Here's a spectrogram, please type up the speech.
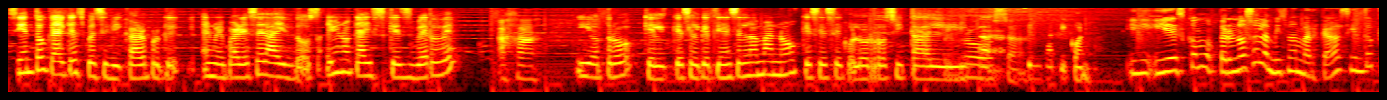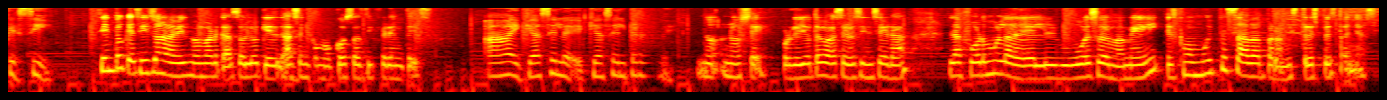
siento que hay que especificar porque en mi parecer hay dos. Hay uno que, hay, que es verde. Ajá. Y otro que, el, que es el que tienes en la mano, que es ese color rosita, rosa. simpaticón. Y, y es como, pero no son la misma marca, siento que sí. Siento que sí son la misma marca, solo que hacen como cosas diferentes. Ah, ¿y qué hace, el, qué hace el verde? No, no sé, porque yo te voy a ser sincera, la fórmula del hueso de mamey es como muy pesada para mis tres pestañas.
